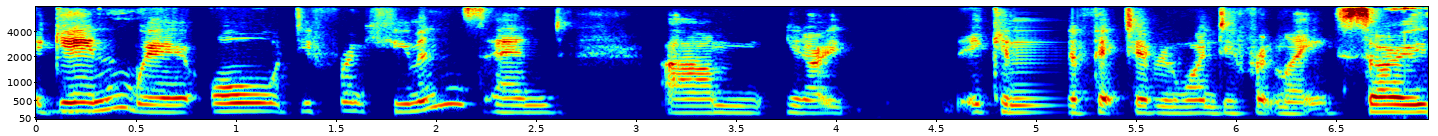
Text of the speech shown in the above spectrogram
again, we're all different humans and um, you know, it can affect everyone differently. So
